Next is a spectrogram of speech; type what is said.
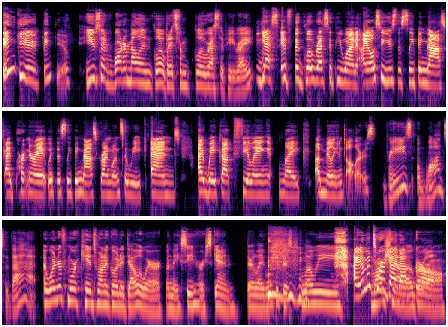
Thank you. Thank you. You said watermelon glow, but it's from Glow Recipe, right? Yes, it's the Glow Recipe one. I also use the sleeping mask. I partner it with the sleeping mask run once a week, and I wake up feeling like a million dollars. Raise a wand to that. I wonder if more kids want to go to Delaware when they see her skin. They're like, look at this glowy I am a tour guide after girl.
